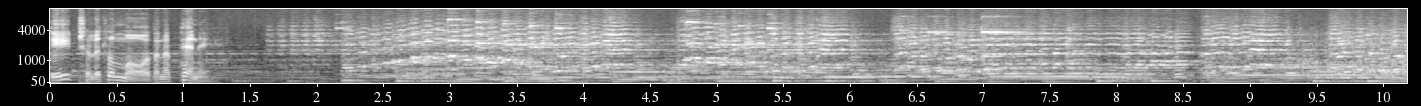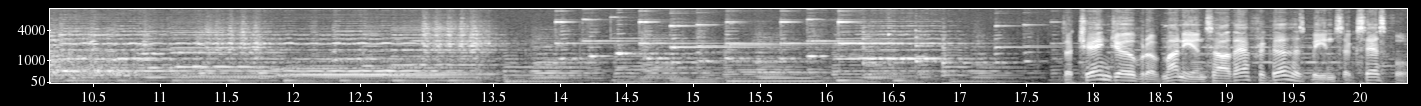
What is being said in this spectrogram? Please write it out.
each a little more than a penny. The changeover of money in South Africa has been successful.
